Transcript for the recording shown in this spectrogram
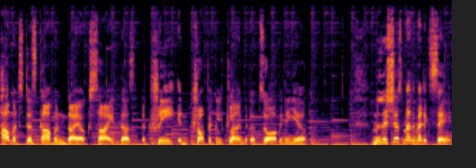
How much does carbon dioxide does a tree in tropical climate absorb in a year? Malicious mathematics say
